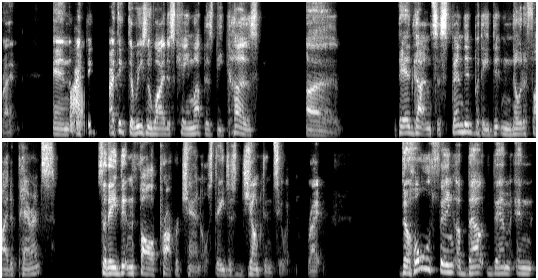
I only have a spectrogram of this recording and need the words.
Right, and wow. I think I think the reason why this came up is because uh, they had gotten suspended, but they didn't notify the parents, so they didn't follow proper channels. They just jumped into it. Right, the whole thing about them and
